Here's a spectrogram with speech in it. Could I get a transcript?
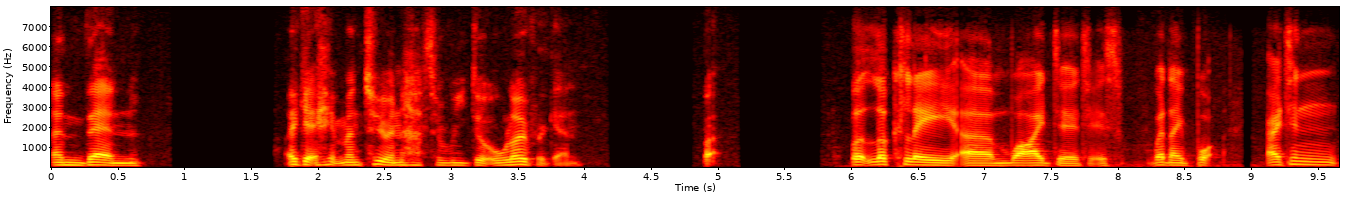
and then I get Hitman Two and have to redo it all over again. But but luckily, um, what I did is when I bought, I didn't,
